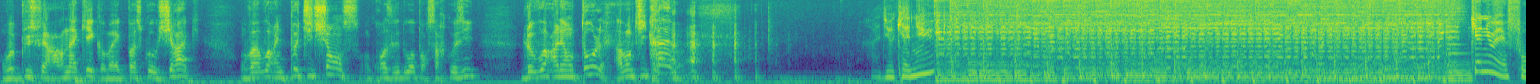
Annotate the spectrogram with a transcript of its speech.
On veut plus se faire arnaquer comme avec Pasqua ou Chirac. On va avoir une petite chance, on croise les doigts pour Sarkozy, de le voir aller en tôle avant qu'il crève. Radio Canu. Canu Info.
